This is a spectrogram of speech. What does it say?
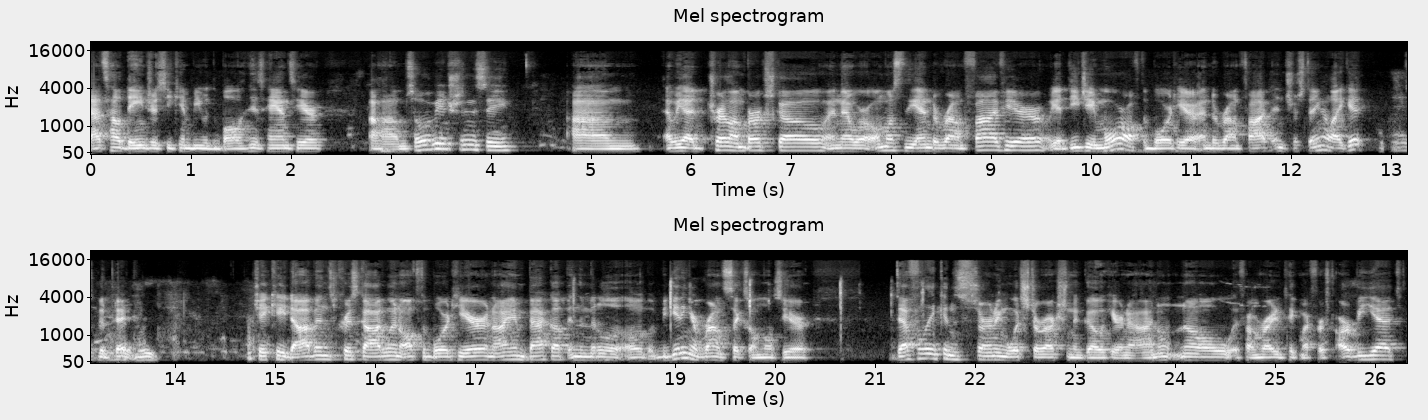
That's how dangerous he can be with the ball in his hands here. Um, so it'll be interesting to see. Um, and we had Treylon Burks go, and now we're almost at the end of round five here. We had DJ Moore off the board here, end of round five. Interesting. I like it. It's a good pick. J.K. Dobbins, Chris Godwin off the board here, and I am back up in the middle of the beginning of round six almost here. Definitely concerning which direction to go here now. I don't know if I'm ready to take my first RB yet.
